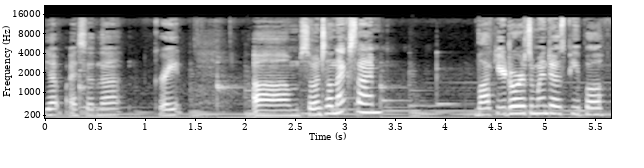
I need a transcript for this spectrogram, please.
Yep, I said that. Great. Um, so until next time, lock your doors and windows, people.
